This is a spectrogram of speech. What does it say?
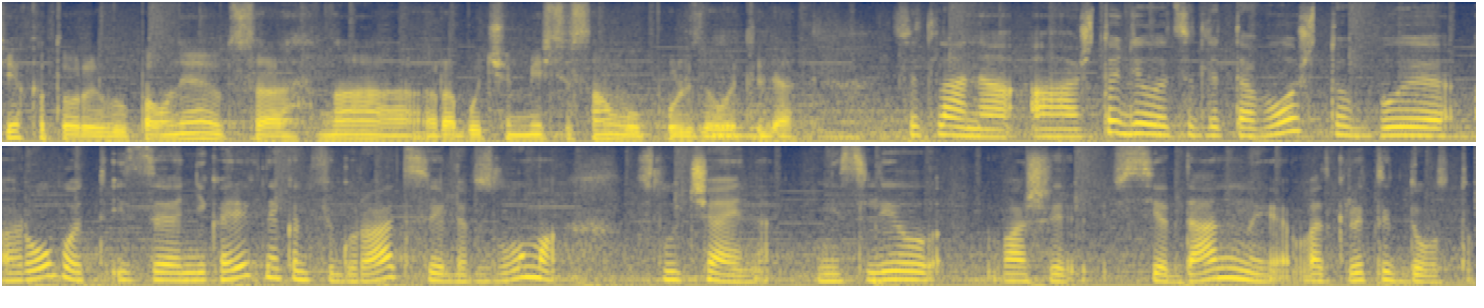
тех, которые выполняются на рабочем месте самого пользователя. Светлана, а что делается для того, чтобы робот из-за некорректной конфигурации или взлома случайно не слил ваши все данные в открытый доступ?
